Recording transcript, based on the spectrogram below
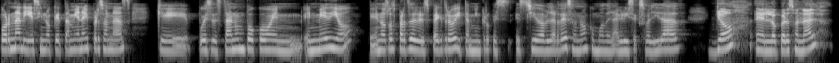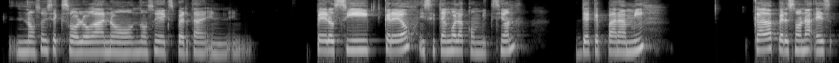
por nadie, sino que también hay personas que pues están un poco en, en medio, en otras partes del espectro, y también creo que es, chido hablar de eso, ¿no? Como de la grisexualidad. Yo, en lo personal, no soy sexóloga, no, no soy experta en, Pero sí creo y sí tengo la convicción de que para mí cada persona es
